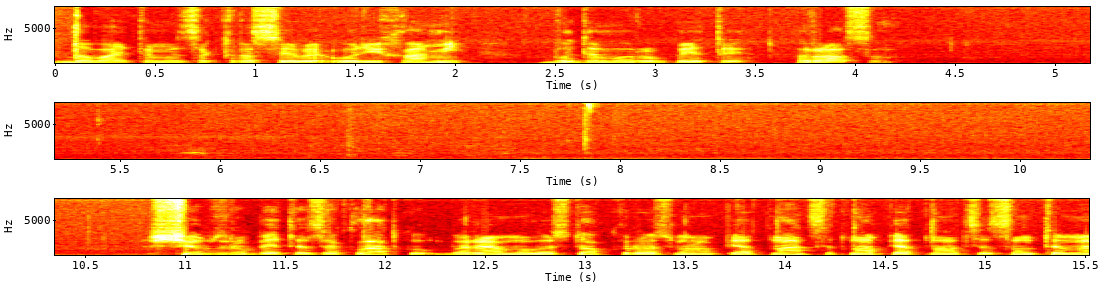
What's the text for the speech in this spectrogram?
Давайте ми це красиве орігамі будемо робити разом. Щоб зробити закладку, беремо листок розміром 15 на 15 см.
